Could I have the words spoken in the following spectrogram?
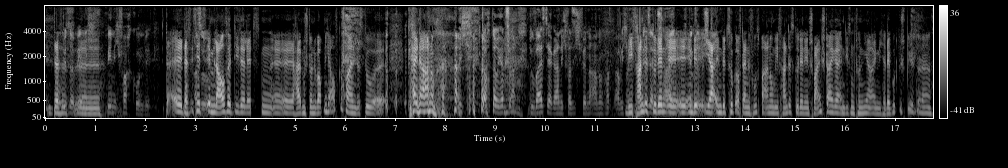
Das ist, da wenig, äh, wenig fachkundig. da, äh, das ist Also- jetzt im Laufe dieser letzten äh, halben Stunde überhaupt nicht aufgefallen, dass du äh, keine Ahnung. Ich, doch, doch, ich habe schon. Du weißt ja gar nicht, was ich für eine Ahnung habe. Wie fandest du denn äh, in, Be- ja in Bezug auf deine Fußballahnung, wie fandest du denn den Schweinsteiger in diesem Turnier eigentlich? Hat er gut gespielt oder?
